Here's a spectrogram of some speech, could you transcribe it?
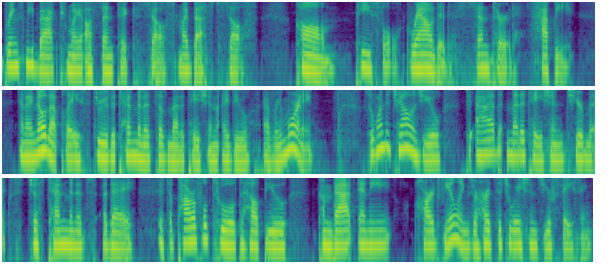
brings me back to my authentic self, my best self calm, peaceful, grounded, centered, happy. And I know that place through the 10 minutes of meditation I do every morning. So I want to challenge you to add meditation to your mix, just 10 minutes a day. It's a powerful tool to help you combat any hard feelings or hard situations you're facing.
